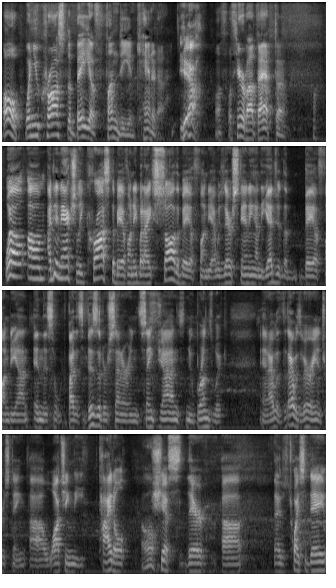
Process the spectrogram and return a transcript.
oh, when you cross the Bay of Fundy in Canada. yeah. Let's, let's hear about that. Uh, Well, um, I didn't actually cross the Bay of Fundy, but I saw the Bay of Fundy. I was there standing on the edge of the Bay of Fundy on in this by this visitor center in St. John's, New Brunswick, and I was that was very interesting. Uh, watching the tidal Oh. shifts there. Uh, that was twice a day.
